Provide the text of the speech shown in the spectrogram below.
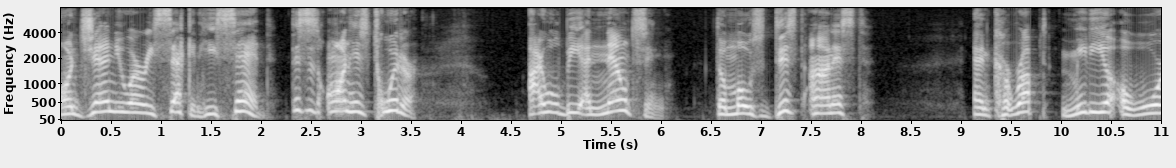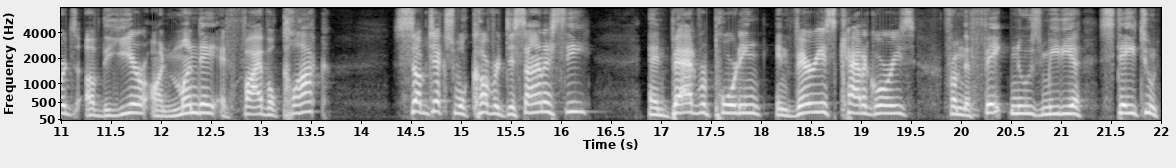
on January 2nd. He said, This is on his Twitter. I will be announcing the most dishonest and corrupt media awards of the year on Monday at 5 o'clock. Subjects will cover dishonesty and bad reporting in various categories from the fake news media. Stay tuned.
